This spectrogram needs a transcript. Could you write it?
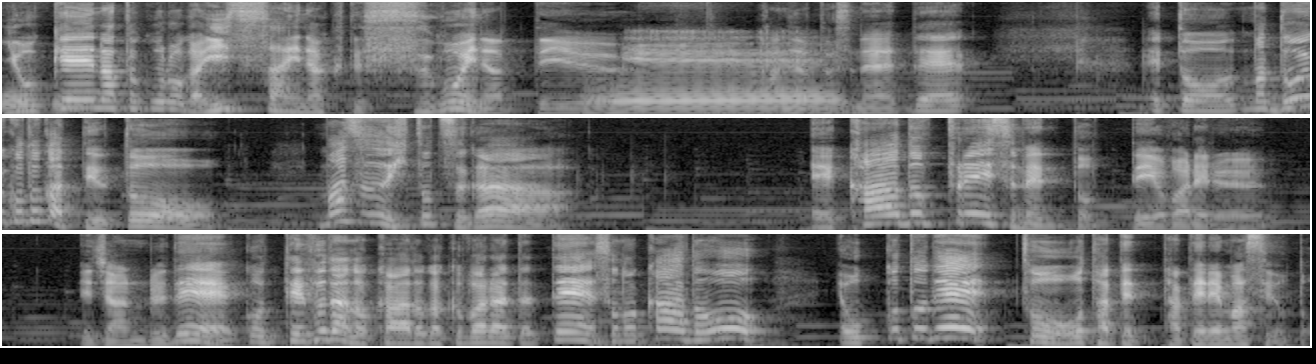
余計なところが一切なくてすごいなっていうへ感じだったですね。でえっとまあどういうことかっていうとまず一つがえカードプレイスメントって呼ばれるえジャンルでこう手札のカードが配られててそのカードを置くことで塔を立て立てれますよと。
